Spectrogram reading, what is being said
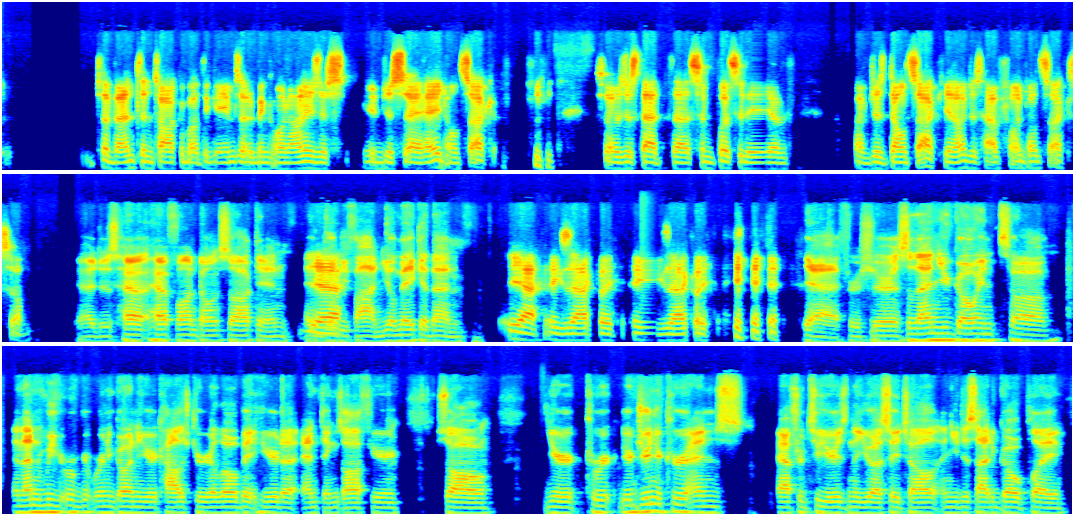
to vent and talk about the games that have been going on. He's just he'd just say, "Hey, don't suck." so it was just that uh, simplicity of of just don't suck, you know, just have fun, don't suck. So yeah, just have have fun, don't suck, and, and yeah. you'll be fine. You'll make it then. Yeah, exactly, exactly. yeah, for sure. So then you go into, and then we we're, we're gonna go into your college career a little bit here to end things off here. So your career, your junior career ends after two years in the USHL, and you decide to go play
